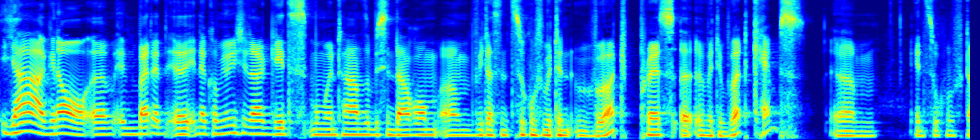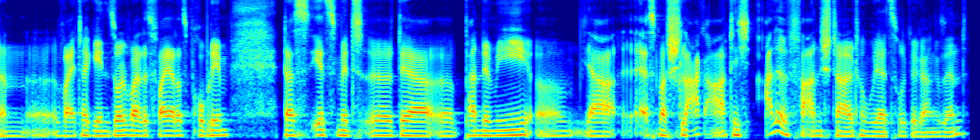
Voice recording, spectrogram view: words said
ja, genau. Ähm, in, der, äh, in der Community, da geht es momentan so ein bisschen darum, ähm, wie das in Zukunft mit den WordPress, äh, mit den WordCamps ähm, in Zukunft dann äh, weitergehen soll, weil das war ja das Problem, dass jetzt mit äh, der äh, Pandemie äh, ja erstmal schlagartig alle Veranstaltungen wieder zurückgegangen sind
